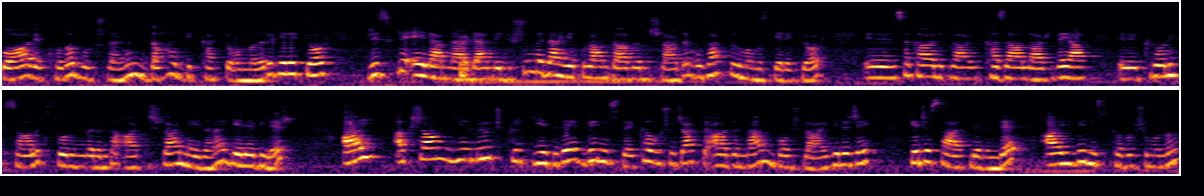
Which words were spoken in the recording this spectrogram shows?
Boğa ve Kova burçlarının daha dikkatli olmaları gerekiyor. Riskli eylemlerden ve düşünmeden yapılan davranışlardan uzak durmamız gerekiyor. E, sakarlıklar, kazalar veya e, kronik sağlık sorunlarında artışlar meydana gelebilir. Ay akşam 23.47'de Venüs'le kavuşacak ve ardından boşluğa girecek. Gece saatlerinde Ay-Venüs kavuşumunun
